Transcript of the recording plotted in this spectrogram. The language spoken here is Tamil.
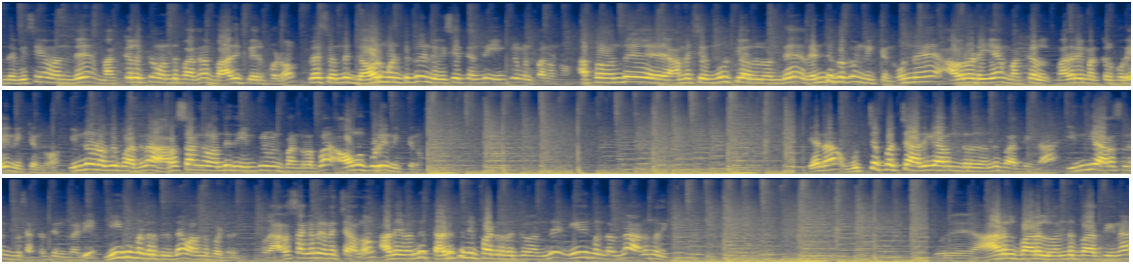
இந்த விஷயம் வந்து மக்களுக்கும் வந்து பார்த்தீங்கன்னா பாதிப்பு ஏற்படும். பிளஸ் வந்து கவர்மெண்ட்டுக்கும் இந்த விஷயத்தை வந்து இம்ப்ளிமெண்ட் பண்ணணும். அப்ப வந்து அமைச்சர் மூர்த்தி அவர்கள் வந்து ரெண்டு பக்கம் நிக்கணும். ஒண்ணு அவருடைய மக்கள் மதுரை மக்கள் கூடயே நிக்கணும். இன்னொன்னு வந்து பாத்தீங்கன்னா அரசாங்கம் வந்து இது இம்ப்ளிமெண்ட் பண்றப்ப அவங்க கூட நிக்கணும். ஏன்னா உச்சபட்ச அதிகாரம்ன்றது வந்து பாத்தீங்கன்னா இந்திய அரசியலமைப்பு சட்டத்தின்படி நீதிமன்றத்துக்கு தான் வழங்கப்பட்டிருக்கு. ஒரு அரசாங்கமே நினைச்சாலும் அதை வந்து தடுத்து நிப்பாட்டுறதுக்கு வந்து நீதிமன்றம் தான் அனுமதிக்கும் ஒரு ஆடல் பாடல் வந்து பாத்தீங்கன்னா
